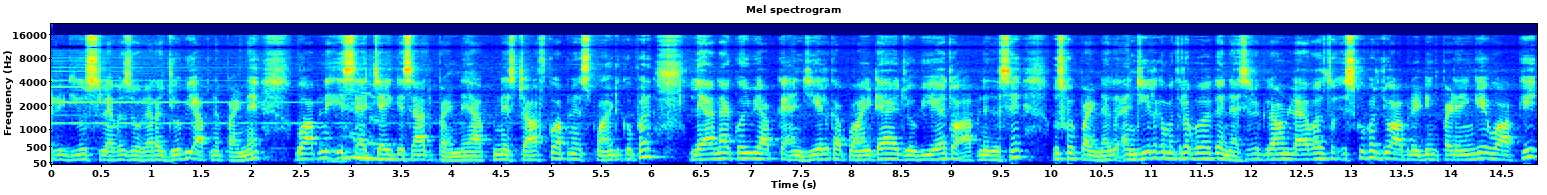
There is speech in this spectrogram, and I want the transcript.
रिड्यूस लेवल्स वगैरह जो भी आपने पढ़ने वो आपने इस एच आई के साथ पढ़ने अपने स्टाफ को, अपने इस पॉइंट के ऊपर ले आना है। कोई भी आपका एनजीएल का पॉइंट है, जो भी है तो आपने जैसे उसको पढ़ना है। तो एनजीएल का मतलब होगा नेचुरल ग्राउंड लेवल तो इसके ऊपर जो आप रीडिंग पढ़ेंगे, वो आपकी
